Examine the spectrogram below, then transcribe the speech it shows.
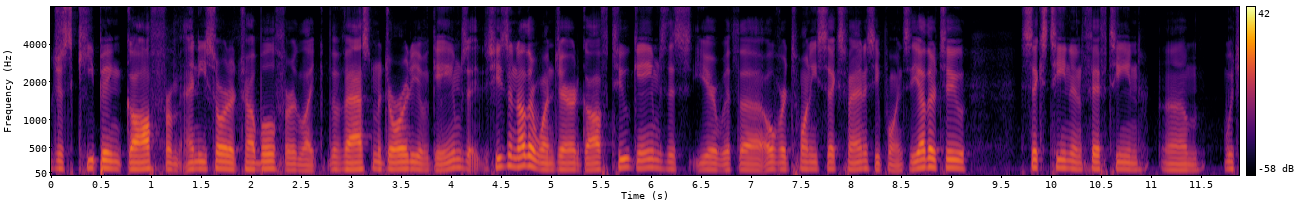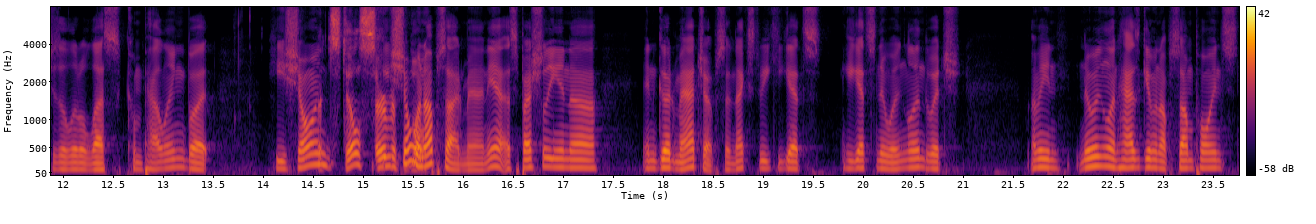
just keeping Goff from any sort of trouble for like the vast majority of games. He's another one, Jared Goff. Two games this year with uh, over twenty six fantasy points. The other two, 16 and fifteen, um, which is a little less compelling, but he's showing But still he's showing upside, man. Yeah, especially in uh in good matchups. So next week he gets he gets New England, which I mean New England has given up some points,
